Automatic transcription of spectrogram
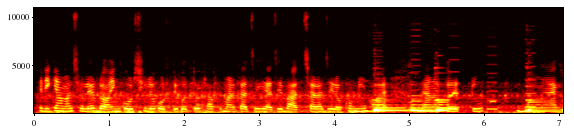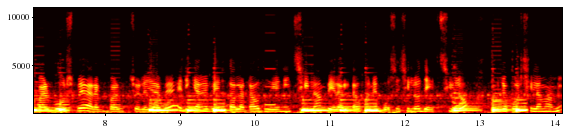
এদিকে আমার ছেলে ড্রয়িং করছিল করতে করতে ঠাকুমার কাছেই আছে, বাচ্চারা যেরকমই হয়, যেন তো একটু একবার বসবে আর একবার চলে যাবে। এদিকে আমি বেলতলাটাও ধুয়ে নিচ্ছিলাম, বেড়ালটা ওখানে বসেছিল, দেখছিল, পুজো করছিলাম আমি।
